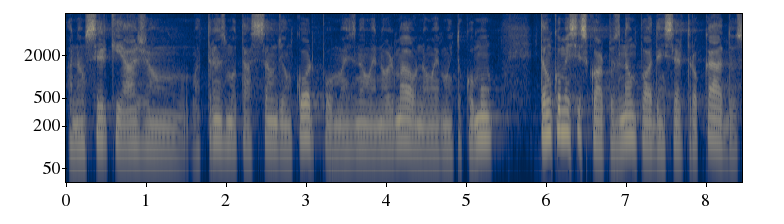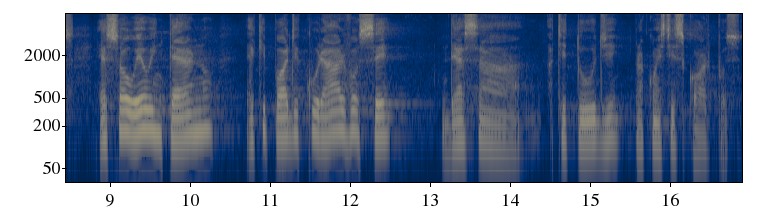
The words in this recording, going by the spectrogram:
a não ser que haja uma transmutação de um corpo, mas não é normal, não é muito comum. Então, como esses corpos não podem ser trocados, é só o eu interno é que pode curar você dessa atitude para com estes corpos.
